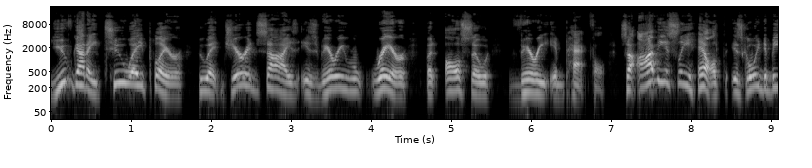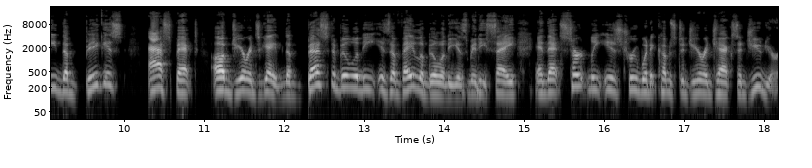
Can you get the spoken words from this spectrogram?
you've got a two way player who, at Jaren's size, is very rare, but also very impactful. So obviously, health is going to be the biggest aspect of Jaren's game. The best ability is availability, as many say, and that certainly is true when it comes to Jaren Jackson Jr.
